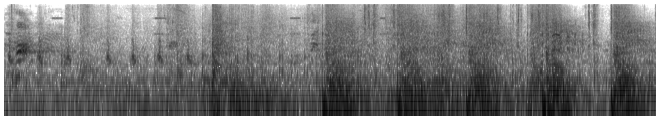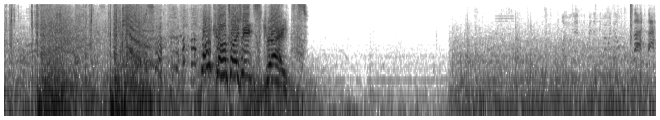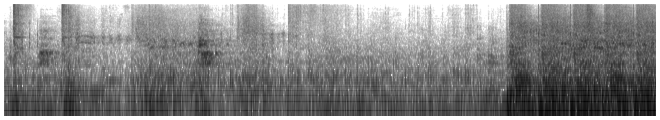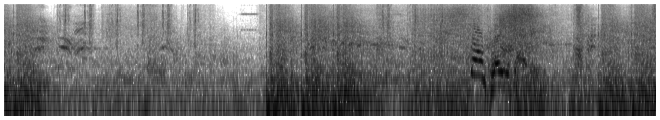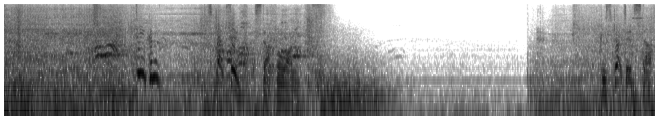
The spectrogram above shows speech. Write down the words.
Why can't I shoot straight? Don't play with the heavy. Deconstructive stuff for once. Constructive stuff?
